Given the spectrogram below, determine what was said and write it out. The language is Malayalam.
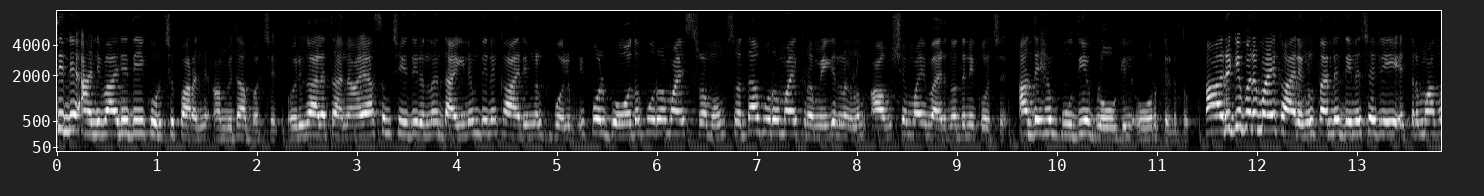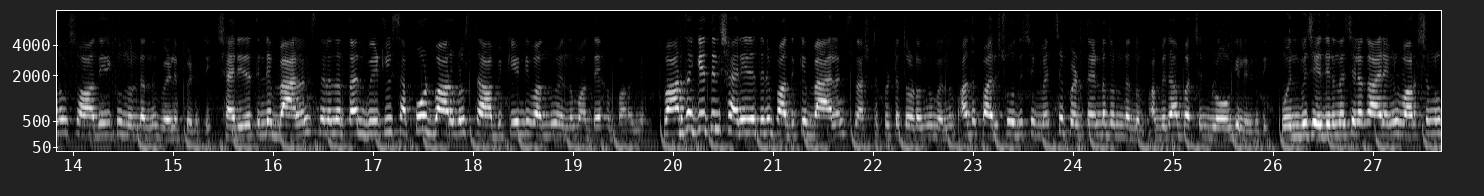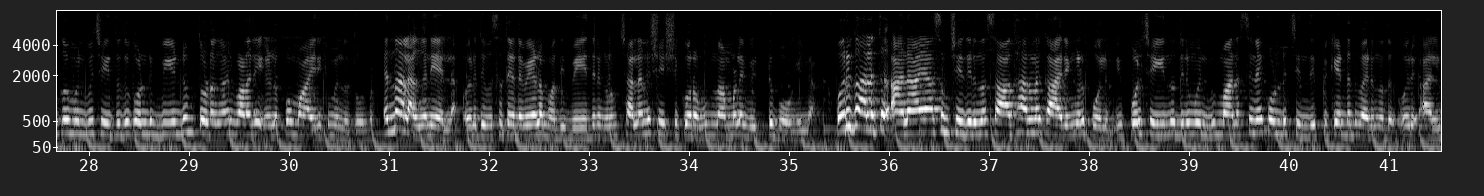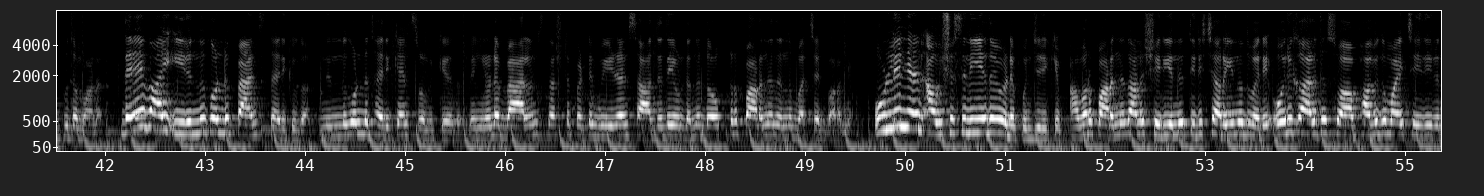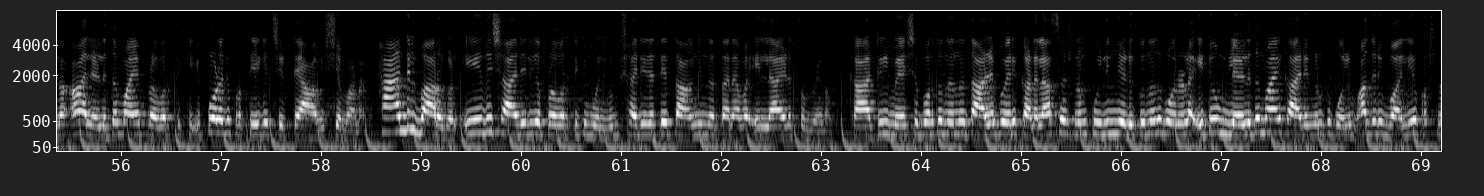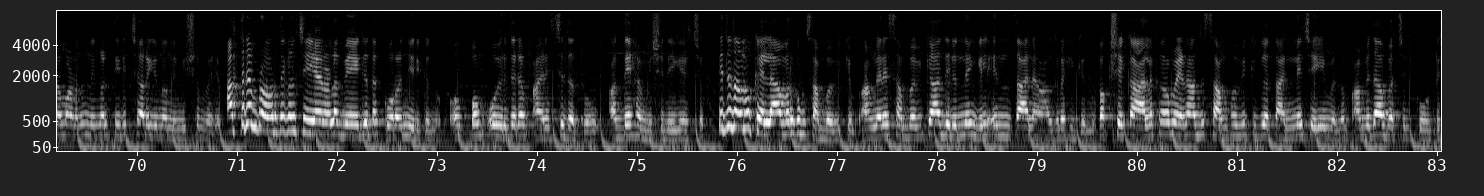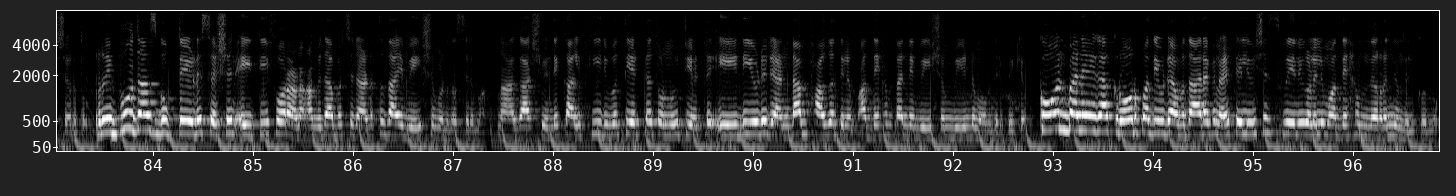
അനിവാര്യതയെക്കുറിച്ച് പറഞ്ഞ് അമിതാഭ് ബച്ചൻ. ഒരു കാലത്ത് അനായാസം ചെയ്തിരുന്ന ദൈനംദിന കാര്യങ്ങൾക്ക് പോലും ഇപ്പോൾ ബോധപൂർവമായ ശ്രമവും ശ്രദ്ധാപൂർവമായ ക്രമീകരണങ്ങളും ആവശ്യമായി വരുന്നതിനെക്കുറിച്ച് അദ്ദേഹം പുതിയ ബ്ലോഗിൽ ഓർത്തെടുത്തു. ആരോഗ്യപരമായ കാര്യങ്ങൾ തന്റെ ദിനചര്യയെ എത്രമാത്രം സ്വാധീനിക്കുന്നുണ്ടെന്ന് വെളിപ്പെടുത്തി. ശരീരത്തിന്റെ ബാലൻസ് നിലനിർത്താൻ വീട്ടിൽ സപ്പോർട്ട് ബാറുകൾ സ്ഥാപിക്കേണ്ടി വന്നു എന്നും അദ്ദേഹം പറഞ്ഞു. വാർദ്ധക്യത്തിൽ ശരീരത്തിന് പതുക്കെ ബാലൻസ് നഷ്ടപ്പെട്ടു തുടങ്ങുമെന്നും അത് പരിശോധിച്ച് മെച്ചപ്പെടുത്തേണ്ടതുണ്ടെന്നും അമിതാഭ് ബച്ചൻ ബ്ലോഗിൽ എഴുതി. മുൻപ് ചെയ്തിരുന്ന ചില കാര്യങ്ങൾ വർഷങ്ങൾക്ക് മുൻപ് ചെയ്തതുകൊണ്ട് വീണ്ടും തുടങ്ങാൻ വളരെ എളുപ്പമായിരിക്കുമെന്ന് തോന്നും. എന്നാൽ അങ്ങനെയല്ല. ഒരു ദിവസത്തെ ഇടവേള മതി. വേദനകളും ചലനശേഷിക്കുറവും നമ്മളെ വിട്ടുപോകില്ല ഒരു കാലത്ത് അനായാസം ചെയ്തിരുന്ന സാധാരണ കാര്യങ്ങൾ പോലും ഇപ്പോൾ ചെയ്യുന്നതിന് മുൻപ് മനസ്സിനെ കൊണ്ട് ചിന്തിപ്പിക്കേണ്ടത് വരുന്നത് ഒരു അത്ഭുതമാണ്. ദയവായി ഇരുന്നു കൊണ്ട് പാൻസ് ധരിക്കുക. നിന്നുകൊണ്ട് ധരിക്കാൻ ശ്രമിക്കരുത്. നിങ്ങളുടെ ബാലൻസ് നഷ്ടപ്പെട്ട് വീഴാൻ സാധ്യതയുണ്ടെന്ന് ഡോക്ടർ പറഞ്ഞതെന്ന് ബച്ചൻ പറഞ്ഞു. ഉള്ളിൽ ഞാൻ അവിശ്വസനീയതയോടെ പുഞ്ചിരിക്കും. അവർ പറഞ്ഞതാണ് ശരിയെന്ന് തിരിച്ചറിയുന്നതുവരെ ഒരു കാലത്ത് സ്വാഭാവികമായി ചെയ്തിരുന്ന ആ ലളിതമായ പ്രവൃത്തിക്ക് ഇപ്പോൾ ഒരു പ്രത്യേക ചിട്ട ആവശ്യമാണ്. ഹാൻഡിൽ ബാറുകൾ ഏത് ശാരീരിക പ്രവൃത്തിക്ക് മുൻപും ശരീരത്തെ താങ്ങി നിർത്താൻ അവ എല്ലായിടത്തും വേണം. കാറ്റിൽ മേശപ്പുറത്ത് നിന്ന് താഴെ പോയൊരു കടലാസ് കഷ്ണം കുനിഞ്ഞെടുക്കുന്നത് പോലുള്ള ഏറ്റവും ലളിതമായ കാര്യങ്ങൾക്ക് പോലും അതൊരു വലിയ പ്രശ്നമാണെന്ന് നിങ്ങൾ തിരിച്ചറിയുന്ന നിമിഷം വരും. അത്തരം പ്രവർത്തികൾ ചെയ്യാനുള്ള വേഗത കുറഞ്ഞിരിക്കുന്നു. ഒപ്പം ഒരുതരം അനിശ്ചിതത്വവും അദ്ദേഹം വിശദീകരിച്ചു. ഇത് നമുക്ക് എല്ലാവർക്കും സംഭവിക്കും. അങ്ങനെ സംഭവിക്കാതിരുന്നെങ്കിൽ എന്ന് താൻ ആഗ്രഹിക്കുന്നു. പക്ഷേ കാലക്രമേണ അത് സംഭവിക്കുക തന്നെ ചെയ്യുമെന്നും അമിതാഭ് ബച്ചൻ കൂട്ടിച്ചേർത്തു. റിഭുദാസ് ഗുപ്തയുടെ സെഷൻ എയ്റ്റി ഫോർ ആണ് അമിതാഭ് ബച്ചൻ അടുത്തതായി വേഷമിടുന്ന സിനിമ. നാഗാശുവിന്റെ കൽക്കി ഇരുപത്തിയെട്ട് തൊണ്ണൂറ്റിയെട്ട് എ ഡിയുടെ രണ്ടാം ഭാഗത്തിലും അദ്ദേഹം തന്റെ വേഷം വീണ്ടും അവതരിപ്പിക്കും. കോൻ ബനേഗ ക്രോർപതിയുടെ അവതാരകനായി ടെലിവിഷൻ സ്ക്രീനുകളിലും അദ്ദേഹം നിറഞ്ഞു നിൽക്കുന്നു.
